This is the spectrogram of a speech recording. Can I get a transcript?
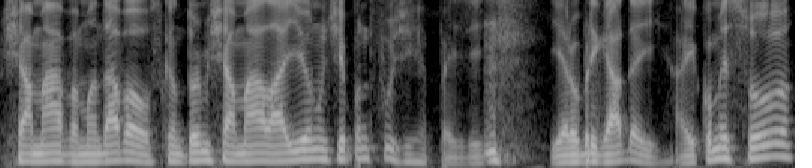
chamava, mandava os cantores me chamar lá e eu não tinha pra onde fugir, rapaz. E, e era obrigado aí. Aí começou,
